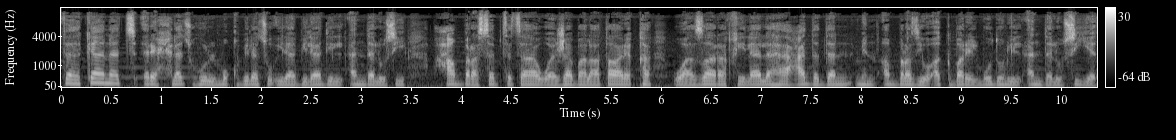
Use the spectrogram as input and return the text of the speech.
فكانت رحلته المقبلة إلى بلاد الأندلس عبر سبتة وجبل طارق وزار خلالها عددا من أبرز وأكبر المدن الأندلسية.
